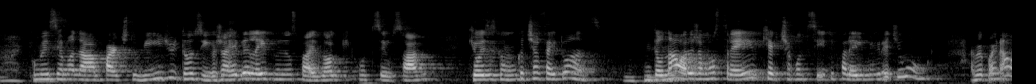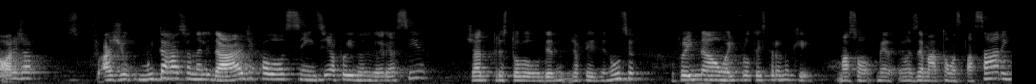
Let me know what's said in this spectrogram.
Ai, Comecei a mandar a parte do vídeo. Então, assim, eu já revelei pros meus pais logo o que aconteceu, sabe? Que coisas que eu nunca tinha feito antes. Uhum. Então, na hora eu já mostrei o que tinha acontecido e falei, ele me agrediu ontem. Aí meu pai, na hora, já agiu com muita racionalidade e falou assim, você já foi na delegacia? Já prestou, já fez denúncia? Eu falei, não. Ele falou, tá esperando o quê? Umas, umas hematomas passarem?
